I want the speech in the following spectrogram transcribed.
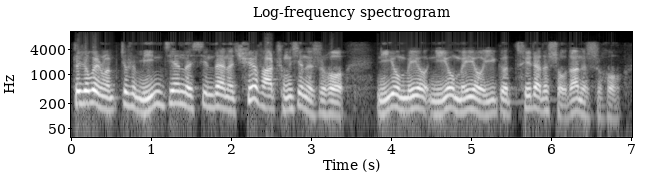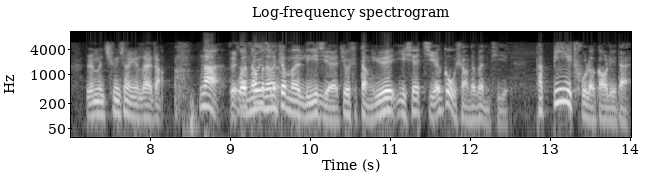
这就为什么就是民间的信贷呢缺乏诚信的时候，你又没有你又没有一个催债的手段的时候，人们倾向于赖账。那我能不能这么理解，就是等于一些结构上的问题？他逼出了高利贷，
